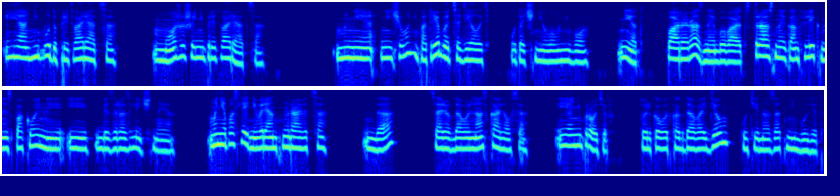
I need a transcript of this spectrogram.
Я не буду притворяться». «Можешь и не притворяться». «Мне ничего не потребуется делать», — уточнила у него. «Нет, пары разные бывают, страстные, конфликтные, спокойные и безразличные. Мне последний вариант нравится». «Да?» Царев довольно оскалился. «Я не против. Только вот когда войдем, пути назад не будет».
